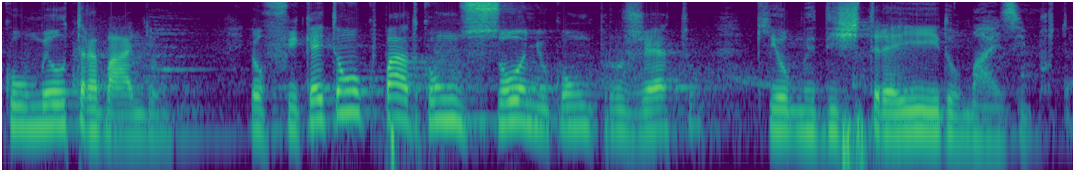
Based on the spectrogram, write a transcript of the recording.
com o meu trabalho, eu fiquei tão ocupado com um sonho, com um projeto, que eu me distraí do mais importante.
